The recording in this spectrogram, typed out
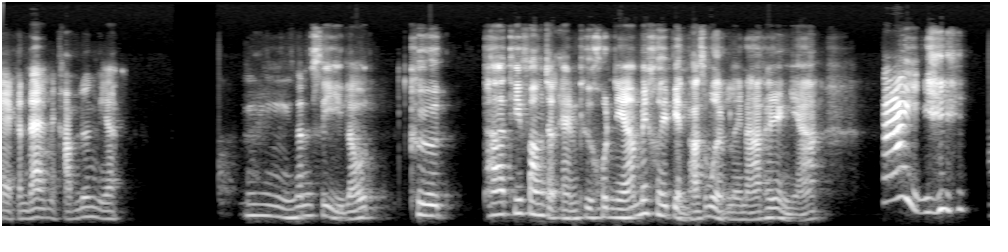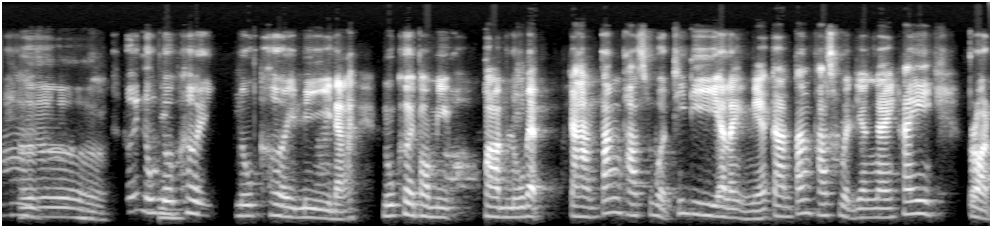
ร์กันได้ไหมครับ เรื่องเนี้ย?อืม นั่นสิ แล้วคือถ้าที่ฟังจากแอนคือคนเนี้ยไม่เคยเปลี่ยนพาสเวิร์ดเลยนะ ถ้าอย่างเงี้ย ใช่ อืเออม เฮ้ยนุ๊กจรนิุ๊กงเคยนุ๊กเคยมีนะนุ๊กเคยพอมีความรู้แบบการตั้ง password ที่ดีอะไรอย่างเงี้ย การตั้ง password ยังไงให้ ปลอด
